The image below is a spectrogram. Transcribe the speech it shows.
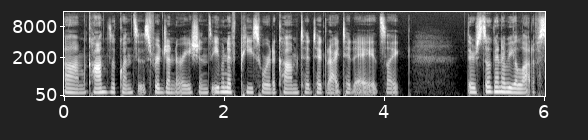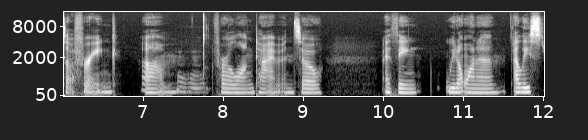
um, consequences for generations even if peace were to come to tigray today it's like there's still going to be a lot of suffering um, mm-hmm. for a long time and so i think we don't want to at least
